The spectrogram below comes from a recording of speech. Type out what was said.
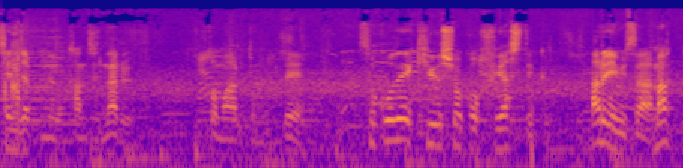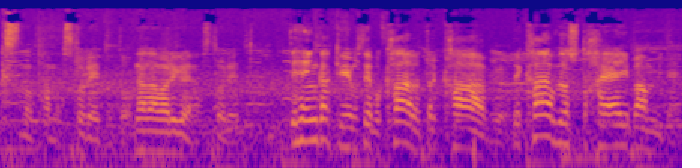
チェンジアップのような感じになることもあると思うのでそこで球種をこう増やしていく。ある意味さマックスの球ストレートと7割ぐらいのストレート。で変化球も例えばカーブだったらカーブ。でカーブのちょっと速い版みたいな。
